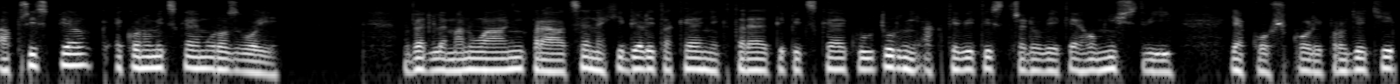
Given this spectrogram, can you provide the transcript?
a přispěl k ekonomickému rozvoji. Vedle manuální práce nechyběly také některé typické kulturní aktivity středověkého mnižství, jako školy pro děti,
